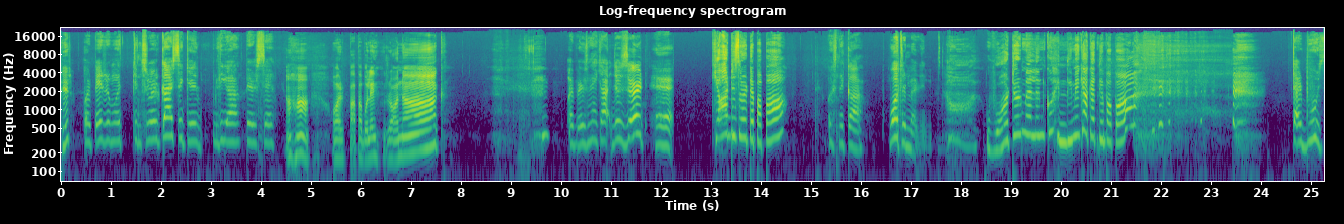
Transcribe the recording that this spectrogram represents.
फिर? और फिर रिमोट कंट्रोल कार से खेल लिया फिर से। हाँ और पापा बोले रौनक! और फिर उसने कहा डिजर्ट है। क्या डिजर्ट है पापा? उसने कहा वाटरमेलन वाटरमेलन को हिंदी में क्या कहते हैं पापा? तरबूज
